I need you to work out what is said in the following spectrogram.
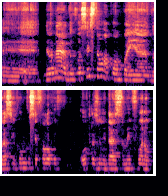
É, Leonardo, vocês estão acompanhando, assim como você falou que outras unidades também foram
